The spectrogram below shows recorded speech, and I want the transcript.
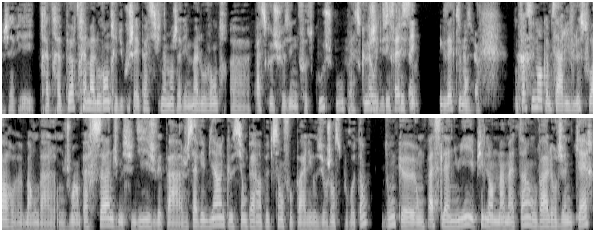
j'avais très très peur très mal au ventre et du coup je savais pas si finalement j'avais mal au ventre euh, parce que je faisais une fausse couche ou parce que ah j'étais stressée exactement donc forcément comme ça arrive le soir euh, bah on va on joue en personne je me suis dit je vais pas je savais bien que si on perd un peu de sang faut pas aller aux urgences pour autant donc on passe la nuit et puis le lendemain matin on va à l'urgent care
